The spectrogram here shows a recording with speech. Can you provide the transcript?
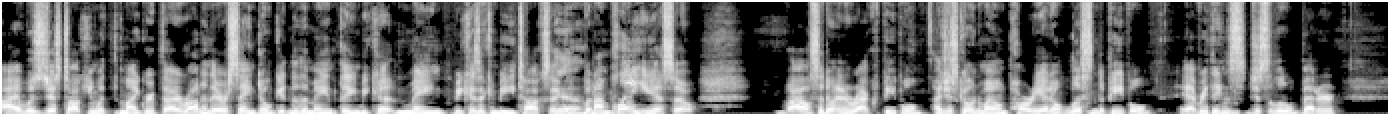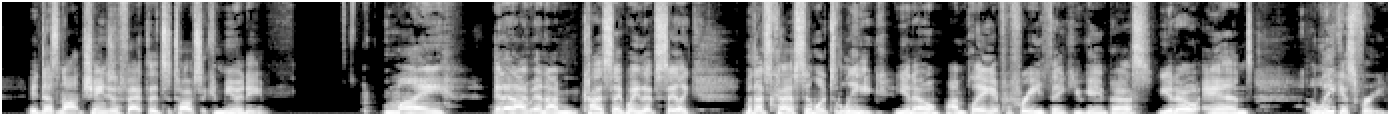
I was just talking with my group that I run, and they were saying don't get into the main thing because main because it can be toxic. Yeah. But I'm playing ESO. I also don't interact with people. I just go into my own party. I don't listen to people. Everything's just a little better. It does not change the fact that it's a toxic community. My and, and I'm and I'm kind of segueing that to say like, but that's kind of similar to League. You know, I'm playing it for free. Thank you, Game Pass. You know, and League is free.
